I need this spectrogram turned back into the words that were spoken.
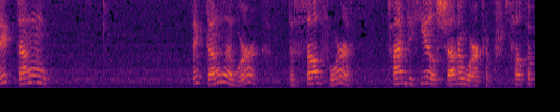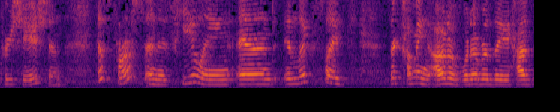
They've done they've done the work, the self-worth, time to heal, shadow work, self-appreciation. This person is healing and it looks like they're coming out of whatever they had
